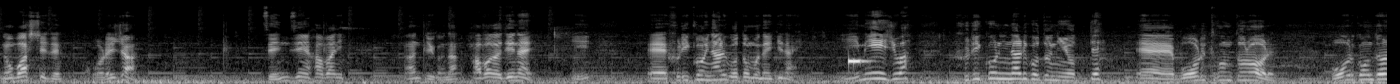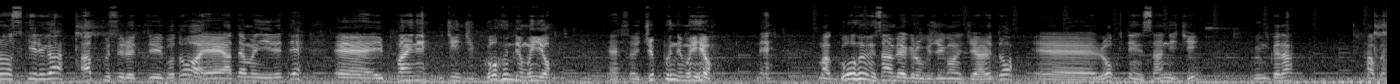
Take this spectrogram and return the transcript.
伸ばしてて、これじゃ、全然幅に、なんていうかな、幅が出ない。いいえー、振り子になることもできない。イメージは、振り子になることによって、えー、ボールコントロール、ボールコントロールのスキルがアップするっていうことを、えー、頭に入れて、え、いっぱいね、1日5分でもいいよ。え、それ10分でもいいよ。ね。まあ、5分365日やると、えー、6.3日分かな？多分。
